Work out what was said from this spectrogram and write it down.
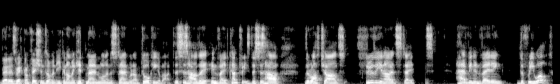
that has read Confessions of an Economic Hitman will understand what I'm talking about. This is how they invade countries. This is how the Rothschilds, through the United States, have been invading the free world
